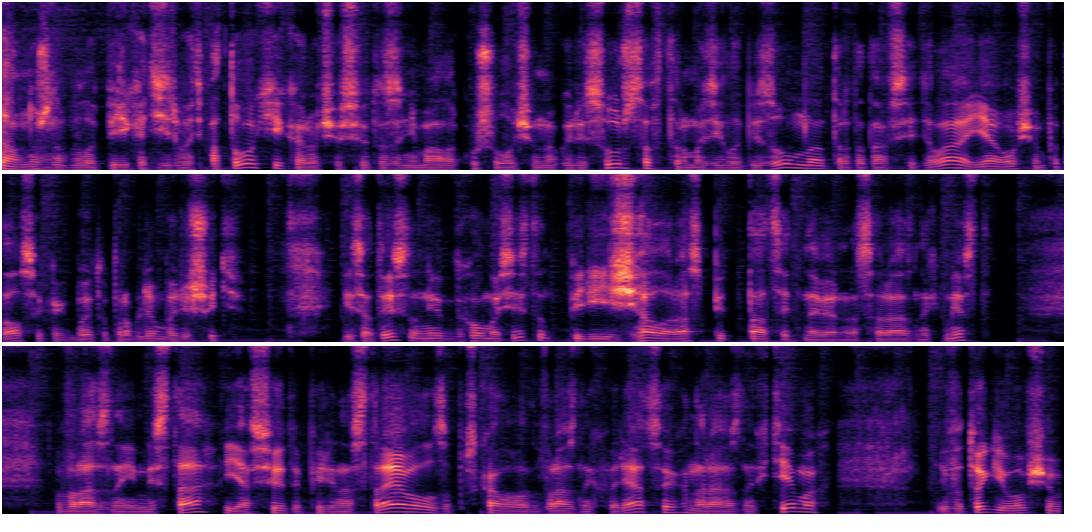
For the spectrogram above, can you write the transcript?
Там нужно было перекодировать потоки, короче, все это занимало, кушало очень много ресурсов, тормозило безумно, тра-та-та, все дела. И я, в общем, пытался как бы эту проблему решить. И, соответственно, мне этот Home Assistant переезжал раз 15, наверное, с разных мест в разные места. Я все это перенастраивал, запускал его в разных вариациях, на разных темах. И в итоге, в общем,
